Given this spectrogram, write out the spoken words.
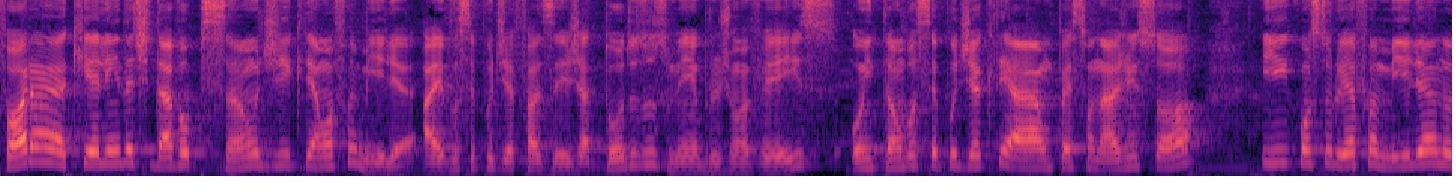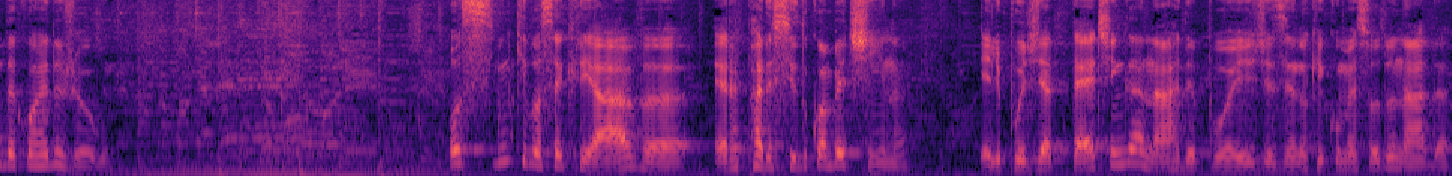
Fora que ele ainda te dava a opção de criar uma família. Aí você podia fazer já todos os membros de uma vez, ou então você podia criar um personagem só e construir a família no decorrer do jogo. O sim que você criava era parecido com a Betina. Ele podia até te enganar depois, dizendo que começou do nada,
